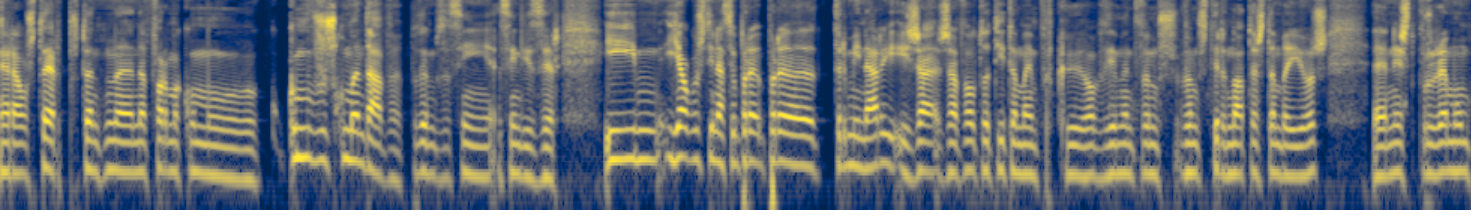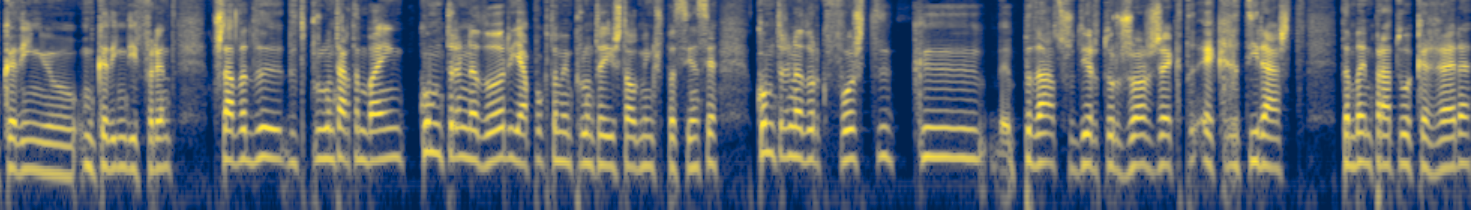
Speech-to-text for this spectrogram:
Era austero, portanto, na, na, forma como, como vos comandava, podemos assim, assim dizer. E, e Augusto Inácio, para, para terminar, e já, já volto a ti também, porque obviamente vamos, vamos ter notas também hoje, uh, neste programa um bocadinho, um bocadinho diferente, gostava de, de, te perguntar também, como treinador, e há pouco também perguntei isto ao Domingos Paciência, como treinador que foste, que pedaços de Artur Jorge é que, é que retiraste também para a tua carreira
